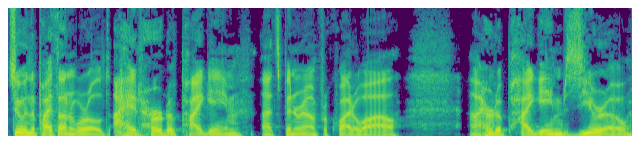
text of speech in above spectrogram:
So in the Python world, I had heard of Pygame. That's been around for quite a while. I heard of Pygame Zero,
